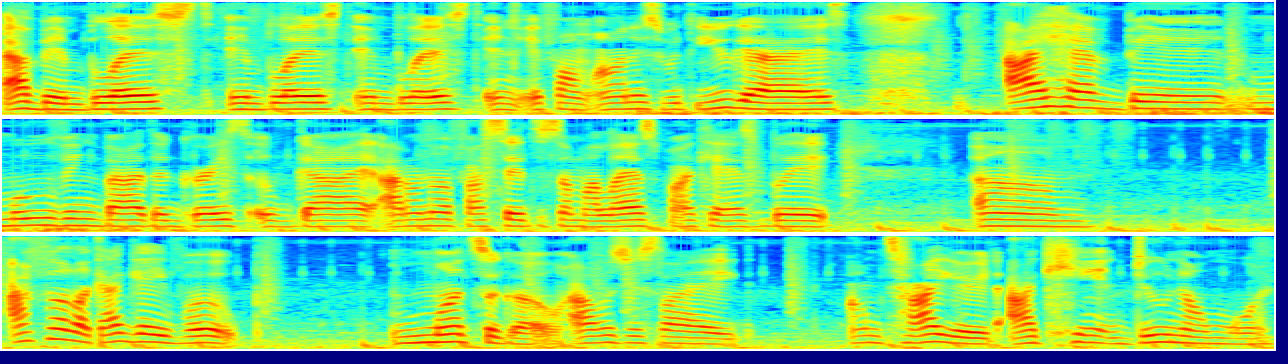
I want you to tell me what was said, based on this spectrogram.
I've been blessed and blessed and blessed. And if I'm honest with you guys, I have been moving by the grace of God. I don't know if I said this on my last podcast, but um, I felt like I gave up months ago. I was just like, I'm tired. I can't do no more.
